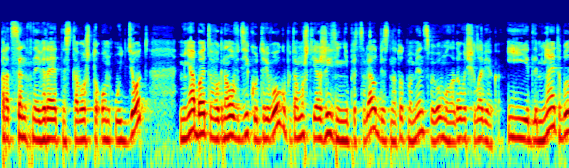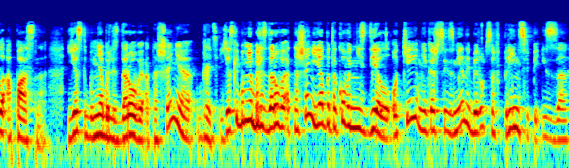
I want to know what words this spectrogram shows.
процентная вероятность того, что он уйдет, меня бы это выгнало в дикую тревогу, потому что я жизни не представлял без на тот момент своего молодого человека. И для меня это было опасно. Если бы у меня были здоровые отношения, блядь, если бы у меня были здоровые отношения, я бы такого не сделал. Окей, мне кажется, измены берутся в принципе из-за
